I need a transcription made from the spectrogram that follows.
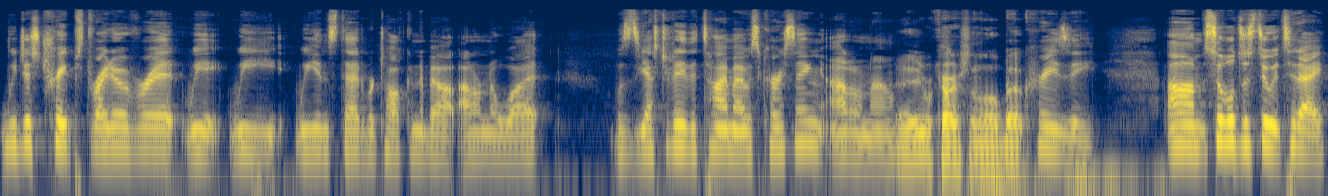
we just traipsed right over it, we we we instead were talking about I don't know what was yesterday the time I was cursing. I don't know, yeah, you were cursing a little bit crazy. Um, so we'll just do it today.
